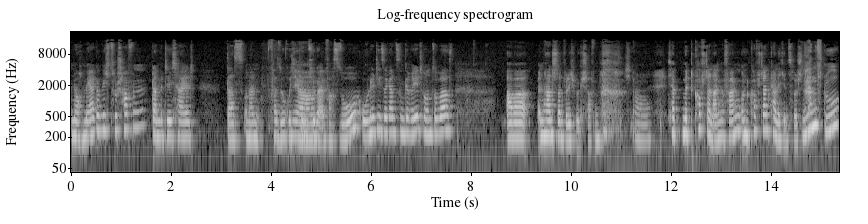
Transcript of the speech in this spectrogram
noch mehr Gewicht zu schaffen, damit ich halt das und dann versuche ich ja. Klimmzüge einfach so, ohne diese ganzen Geräte und sowas. Aber einen Handstand will ich wirklich schaffen. Ich auch. Ich habe mit Kopfstand angefangen und Kopfstand kann ich inzwischen. Kannst du?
